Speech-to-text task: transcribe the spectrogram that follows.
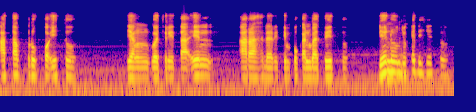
atap ruko itu yang gue ceritain arah dari timpukan batu itu. Dia nunjuknya di situ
